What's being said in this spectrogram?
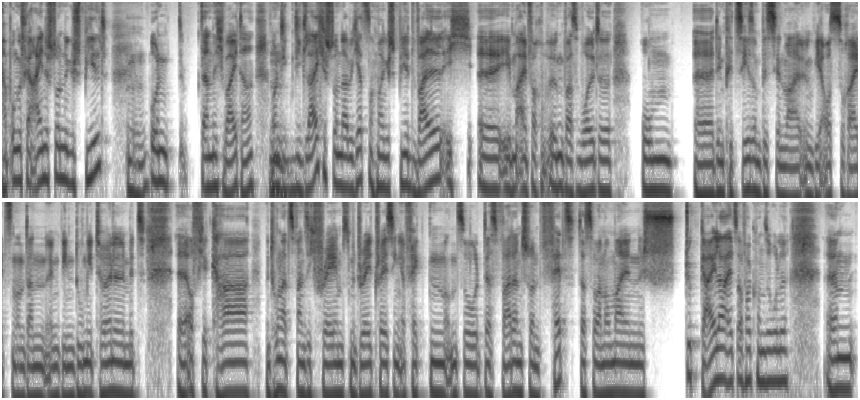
habe ungefähr eine Stunde gespielt und dann nicht weiter. Und die, die gleiche Stunde habe ich jetzt noch mal gespielt, weil ich äh, eben einfach irgendwas wollte, um äh, den PC so ein bisschen mal irgendwie auszureizen und dann irgendwie ein Doom Eternal mit äh, auf 4K, mit 120 Frames, mit Raytracing-Effekten und so. Das war dann schon fett. Das war nochmal ein Stück geiler als auf der Konsole. Ähm,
